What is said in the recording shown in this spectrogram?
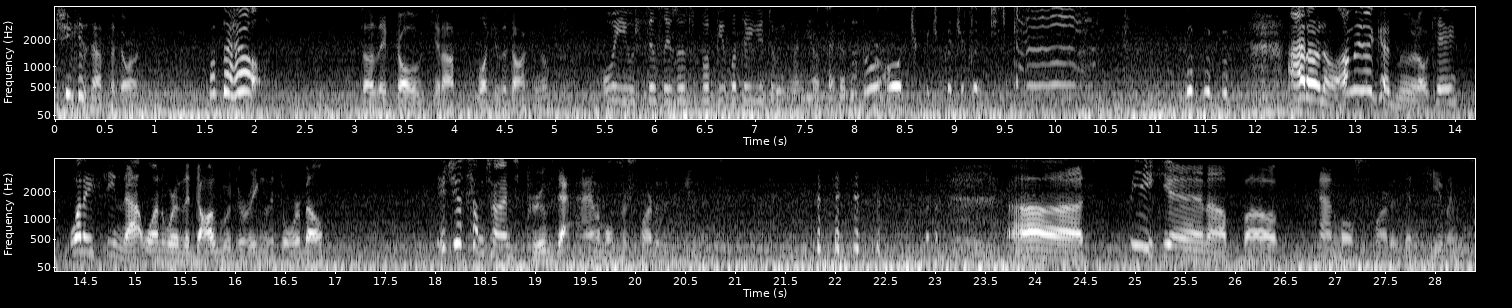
Chica's at the door. What the hell? So they'd go get up, look at the dog, and go, "Oh, you silly little puppy! What are you doing on the outside of the door? Oh, chica, chica, chica, chica!" I don't know. I'm in a good mood. Okay. When I seen that one where the dog would ring the doorbell, it just sometimes proves that animals are smarter than humans. uh, speaking about animals smarter than humans,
